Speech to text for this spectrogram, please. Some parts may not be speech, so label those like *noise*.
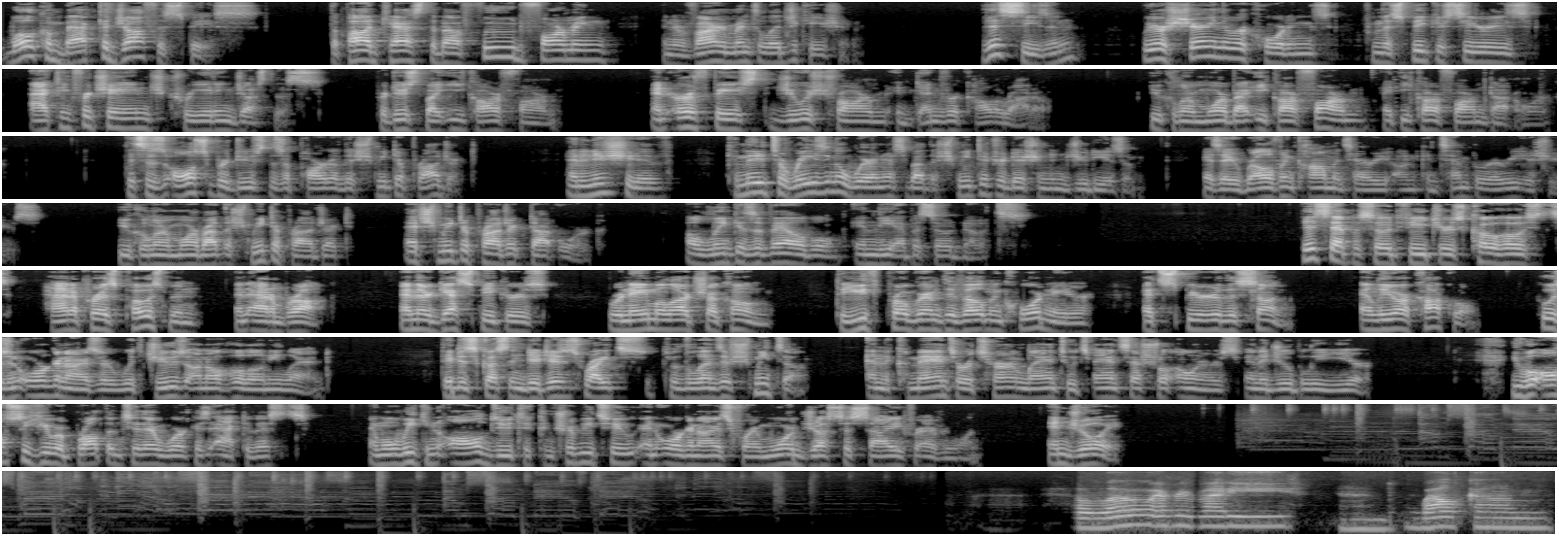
Welcome back to JOFEE Space, the podcast about food, farming, and environmental education. This season, we are sharing the recordings from the speaker series Acting for Change, Creating Justice, produced by Ekar Farm, an earth based Jewish farm in Denver, Colorado. You can learn more about Ekar Farm at ekarfarm.org. This is also produced as a part of the Shemitah Project, an initiative committed to raising awareness about the Shemitah tradition in Judaism as a relevant commentary on contemporary issues. You can learn more about the Shemitah Project at shemitahproject.org. A link is available in the episode notes. This episode features co hosts Hannah Perez Postman and Adam Brock, and their guest speakers Renee Millard Chacon, the Youth Program Development Coordinator at Spirit of the Sun, and Leora Cockrell, who is an organizer with Jews on Ohlone land. They discuss indigenous rights through the lens of Shemitah and the command to return land to its ancestral owners in the Jubilee year. You will also hear what brought them to their work as activists and what we can all do to contribute to and organize for a more just society for everyone. Enjoy! Hello, everybody, and welcome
